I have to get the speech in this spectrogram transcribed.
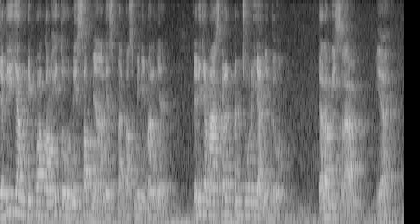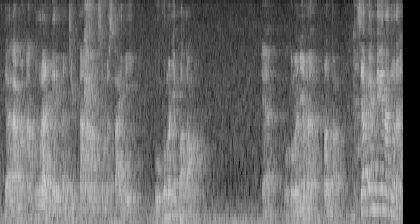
jadi yang dipotong itu nisabnya alias batas minimalnya jadi jemaah sekalian pencurian itu dalam Islam ya dalam aturan dari pencipta alam semesta ini hukumannya potong ya hukumannya apa potong siapa yang bikin aturan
